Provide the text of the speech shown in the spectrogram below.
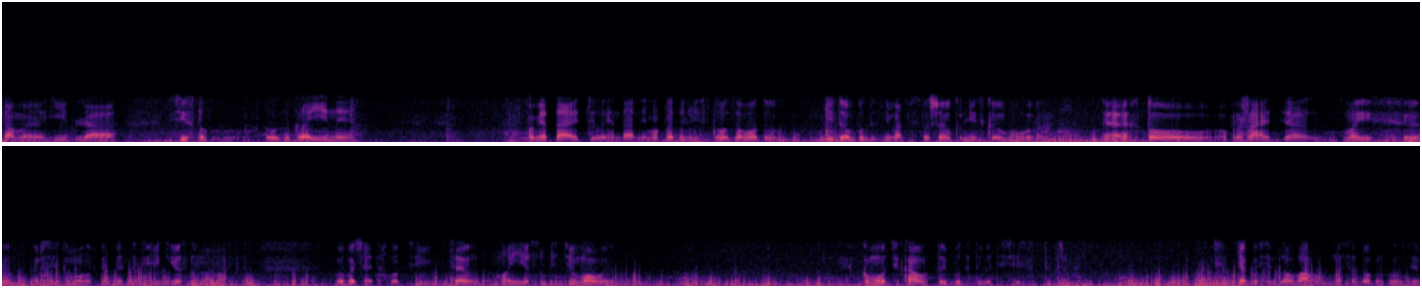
саме і для всіх, хто, хто з України. Пам'ятаю ці легендарні мопеди Львівського заводу. Відео буде зніматися лише українською мовою. Е, Хто ображається з моїх е, російськомовних підписників, які основна маса, вибачайте, хлопці, це мої особисті умови. Кому цікаво, той буде дивитися із субтитрами. Дякую всім за увагу. На все добре, хлопці.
